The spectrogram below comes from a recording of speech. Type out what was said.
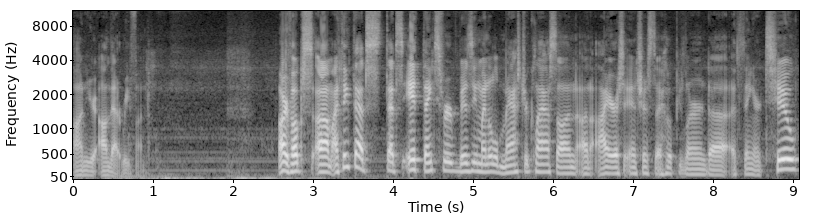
on your on that refund. All right, folks. Um, I think that's that's it. Thanks for visiting my little masterclass on on IRS interest. I hope you learned uh, a thing or two.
